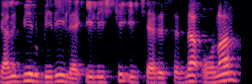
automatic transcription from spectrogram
yani birbiriyle ilişki içerisinde olan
